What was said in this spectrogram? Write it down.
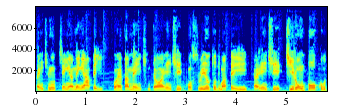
a gente não tinha nem a API corretamente, então a gente construiu toda uma API, a gente tirou um pouco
